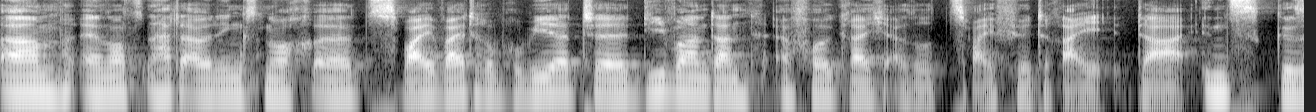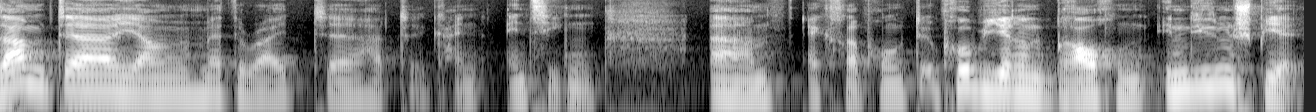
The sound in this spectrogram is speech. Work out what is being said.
Ähm, ansonsten hat er allerdings noch äh, zwei weitere probiert. Äh, die waren dann erfolgreich, also zwei für drei da insgesamt. Äh, ja, Matthew Wright äh, hat keinen einzigen ähm, Extrapunkt probieren brauchen in diesem Spiel.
